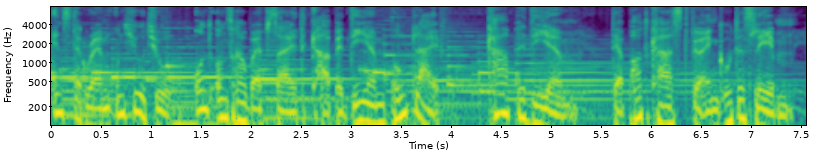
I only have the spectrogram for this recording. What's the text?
Instagram und YouTube und unsere Website carpediem.live. Carpe Diem, der Podcast für ein gutes Leben.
